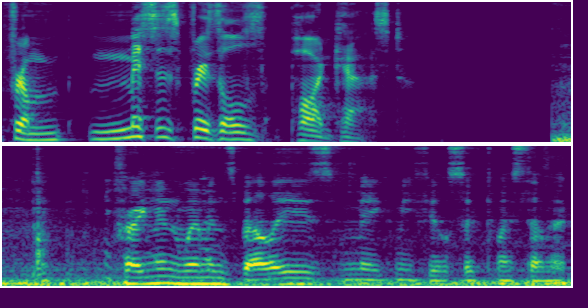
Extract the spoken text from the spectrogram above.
from Mrs. Frizzle's podcast. Pregnant women's bellies make me feel sick to my stomach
